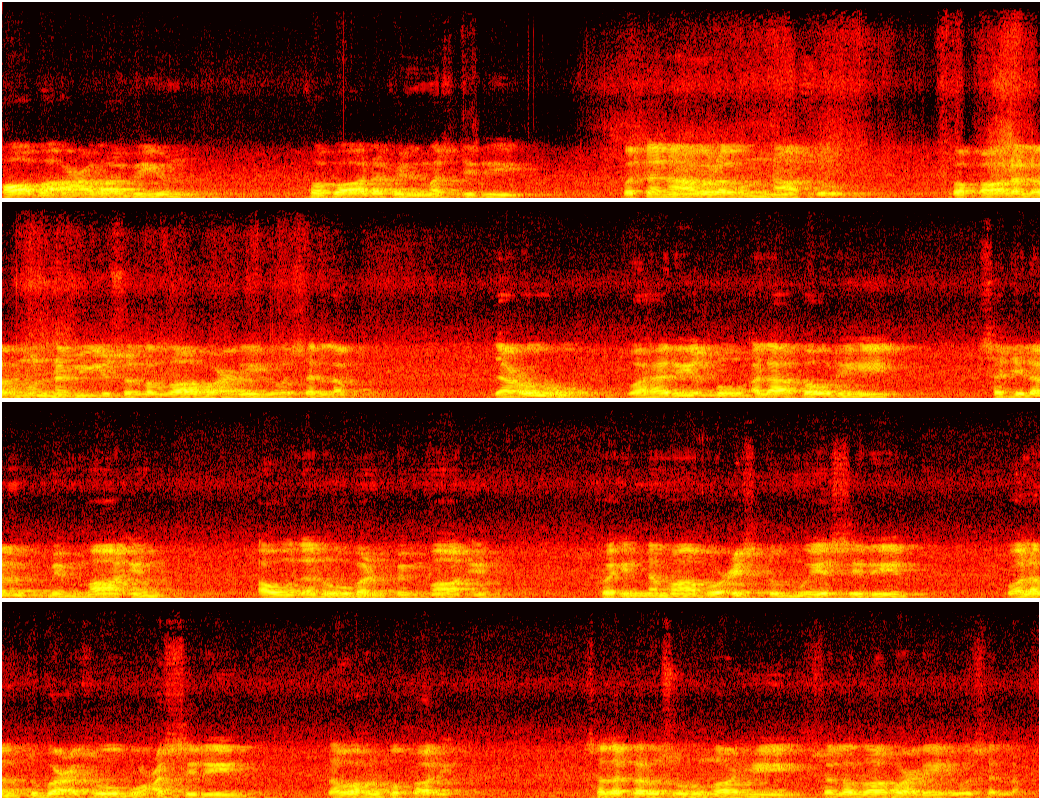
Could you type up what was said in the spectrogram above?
قام أعرابي فبال في المسجد فتناوله الناس فقال لهم النبي صلى الله عليه وسلم دعوه وهريقوا على بوله سجلا من ماء أو ذنوبا من ماء فإنما بعثتم ميسرين ولم تبعثوا معسرين. رواه البخاري. சதக்க ரசூலுல்லாஹி சல்லல்லாஹு அலேஹி வசல்லம்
